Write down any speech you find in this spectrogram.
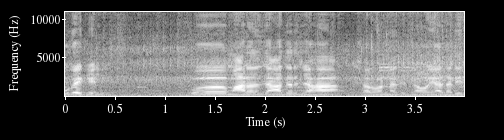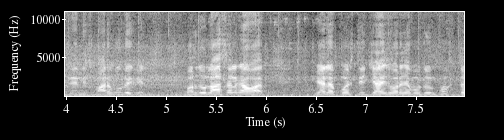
उभे केले. व महाराजांचा आदर्श हा सर्वांना दिसावा यासाठी त्यांनी स्मारक उभे केले. परंतु लासलगावात गेल्या पस्तीस चाळीस वर्षापासून फक्त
